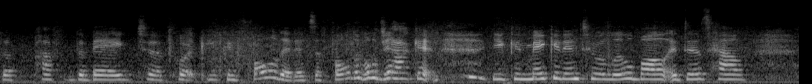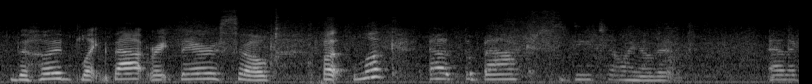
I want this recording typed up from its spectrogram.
the puff, the bag to put, you can fold it. It's a foldable jacket. You can make it into a little ball. It does have the hood like that right there. So, but look at the back detailing of it. And it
